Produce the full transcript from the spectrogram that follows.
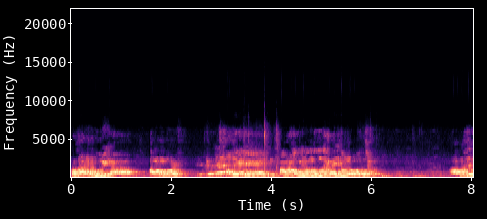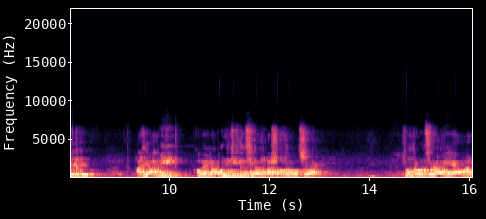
প্রধান ভূমিকা পালন মাঝে আমি খুব একটা পরিচিত ছিলাম না সতেরো বছর আগে। সতেরো বছর আগে আমার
